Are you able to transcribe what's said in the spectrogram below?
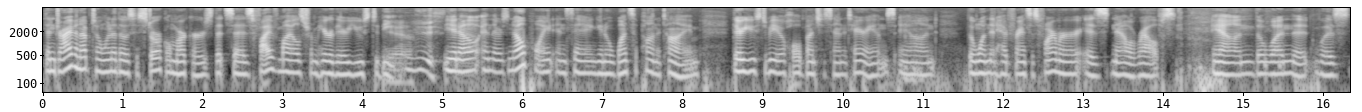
than driving up to one of those historical markers that says five miles from here there used to be. Yeah. You know, and there's no point in saying, you know, once upon a time there used to be a whole bunch of sanitariums Mm-hmm. and The one that had Frances Farmer is now a Ralph's, and the one that was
